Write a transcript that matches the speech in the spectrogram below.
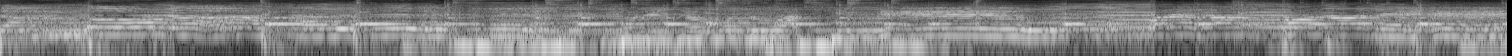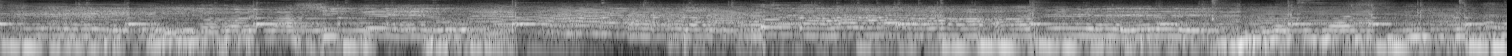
জানত না বলে জগৎবাসীকে ওরা জানতো না রে। ওই জগৎবাসীকে জানত না রে। জগৎবাসী কেউ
